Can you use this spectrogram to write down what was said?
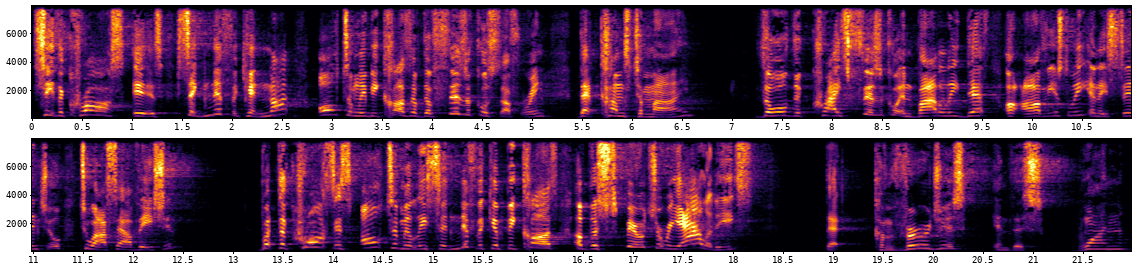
See, the cross is significant not ultimately because of the physical suffering that comes to mind, Though the Christ's physical and bodily death are obviously and essential to our salvation, but the cross is ultimately significant because of the spiritual realities that converges in this one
